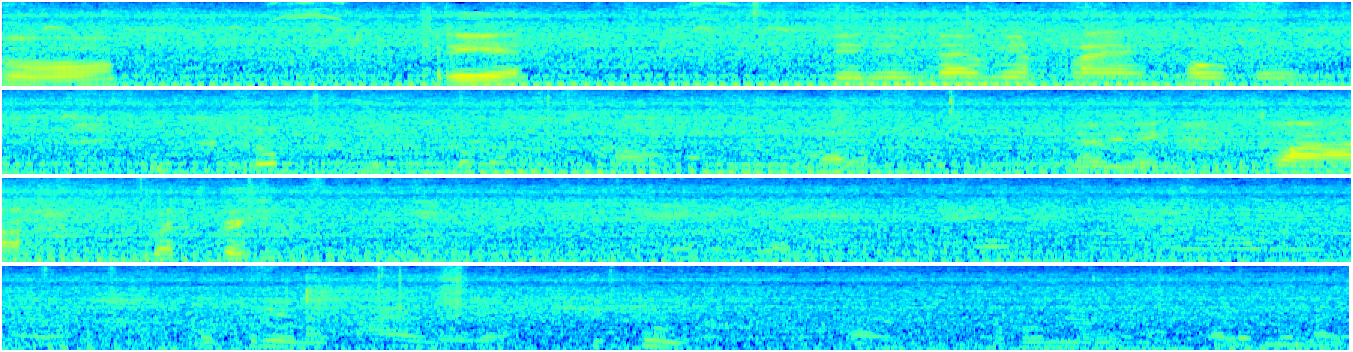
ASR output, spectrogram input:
Ồ, trìa Thì nên đây miền play thôi qua vệ tinh itu kalau mau naik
